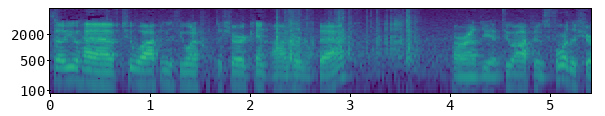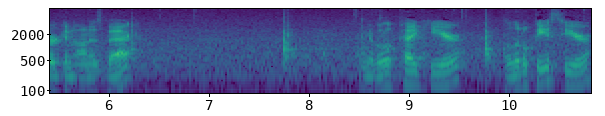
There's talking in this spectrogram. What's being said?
So you have two options if you want to put the shuriken on his back. Or rather, you have two options for the shuriken on his back. You have a little peg here, a little piece here.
